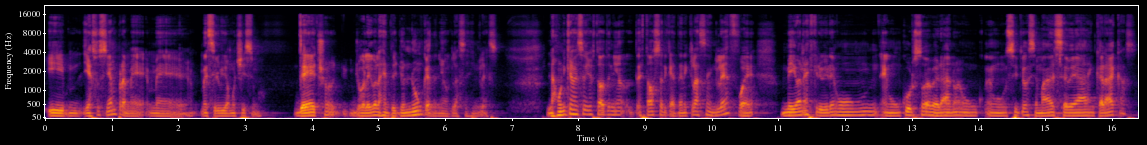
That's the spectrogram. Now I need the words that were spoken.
Y, y eso siempre me, me, me sirvió muchísimo. De hecho, yo le digo a la gente, yo nunca he tenido clases de inglés. Las únicas veces que yo he estado, tenido, he estado cerca de tener clases de inglés fue, me iban a escribir en un, en un curso de verano en un, en un, sitio que se llama el CBA en Caracas.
